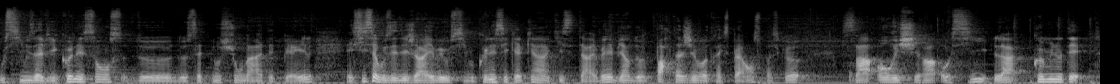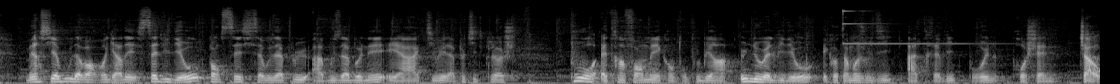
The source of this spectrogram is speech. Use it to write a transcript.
ou si vous aviez connaissance de, cette notion d'arrêté de péril. Et si ça vous est déjà arrivé ou si vous connaissez quelqu'un à qui c'est arrivé, eh bien de partager votre expérience parce que ça enrichira aussi la communauté. Merci à vous d'avoir regardé cette vidéo. Pensez, si ça vous a plu, à vous abonner et à activer la petite cloche pour être informé quand on publiera une nouvelle vidéo. Et quant à moi, je vous dis à très vite pour une prochaine. Ciao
